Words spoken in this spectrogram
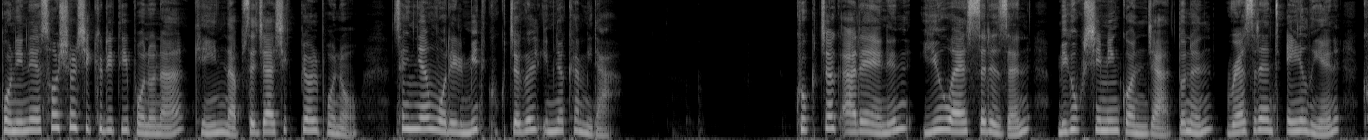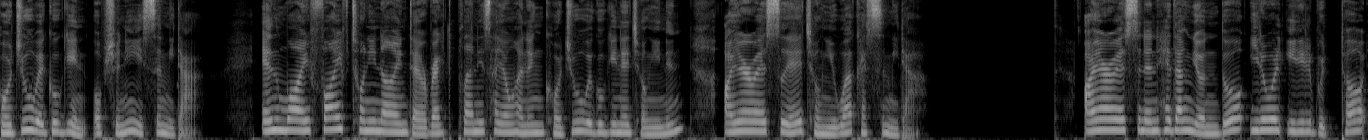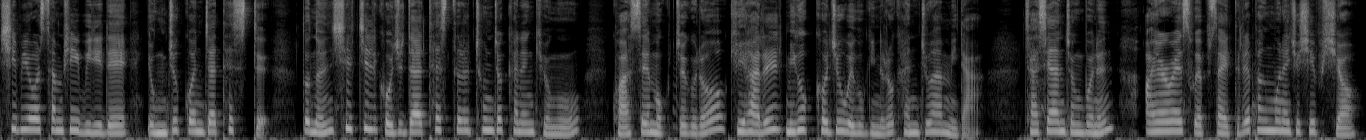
본인의 Social Security 번호나 개인 납세자 식별 번호, 생년월일 및 국적을 입력합니다. 국적 아래에는 U.S. citizen, 미국 시민권자 또는 resident alien, 거주 외국인 옵션이 있습니다. NY529 Direct Plan이 사용하는 거주 외국인의 정의는 IRS의 정의와 같습니다. IRS는 해당 연도 1월 1일부터 12월 31일에 영주권자 테스트 또는 실질 거주자 테스트를 충족하는 경우 과세 목적으로 귀하를 미국 거주 외국인으로 간주합니다. 자세한 정보는 IRS 웹사이트를 방문해 주십시오.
